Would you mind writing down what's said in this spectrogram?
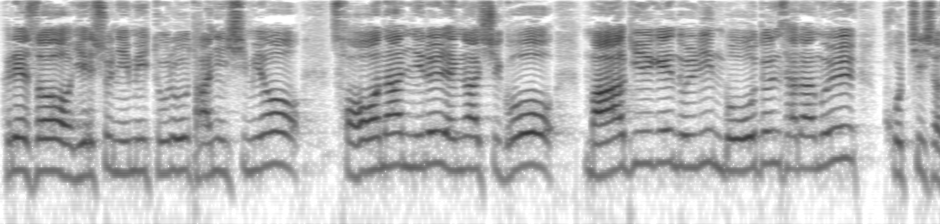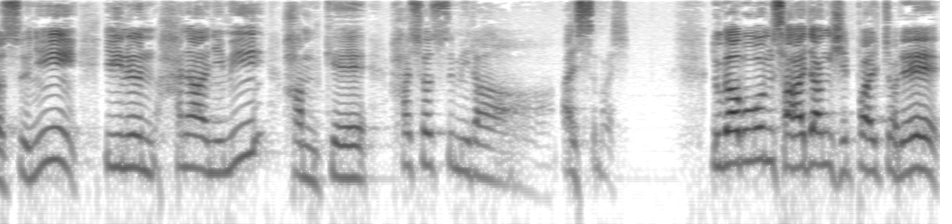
그래서 예수님이 두루 다니시며 선한 일을 행하시고 마귀에게 눌린 모든 사람을 고치셨으니 이는 하나님이 함께 하셨습니다. 말씀하십니다. 누가복음 4장 18절에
